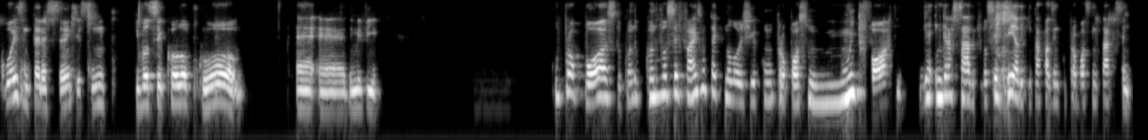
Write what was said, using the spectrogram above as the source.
coisa interessante, assim, que você colocou, é, é. O propósito, quando, quando você faz uma tecnologia com um propósito muito forte, é engraçado que você vê ali que está fazendo com o propósito que estar sem.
